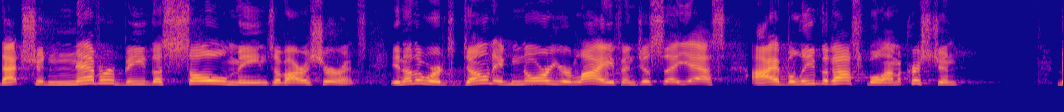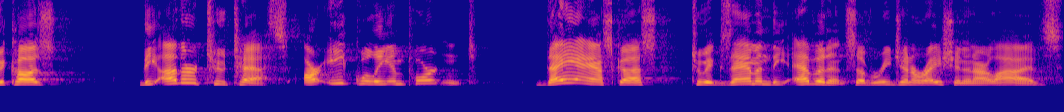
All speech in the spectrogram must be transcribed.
that should never be the sole means of our assurance. In other words, don't ignore your life and just say, Yes, I believe the gospel, I'm a Christian, because the other two tests are equally important. They ask us to examine the evidence of regeneration in our lives.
